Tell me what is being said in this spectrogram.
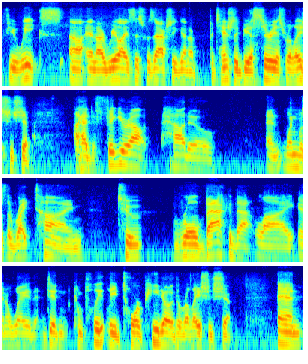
few weeks, uh, and I realized this was actually going to potentially be a serious relationship. I had to figure out how to, and when was the right time to roll back that lie in a way that didn't completely torpedo the relationship. And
